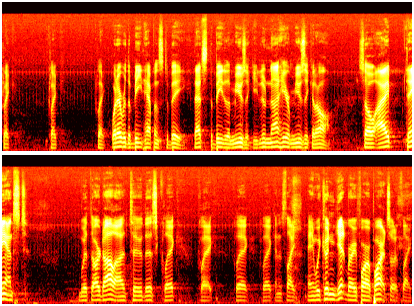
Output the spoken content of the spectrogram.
click, click, click. Whatever the beat happens to be, that's the beat of the music. You do not hear music at all. So I danced with Ardala to this click, click, click, click, and it's like, and we couldn't get very far apart, so it's like,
